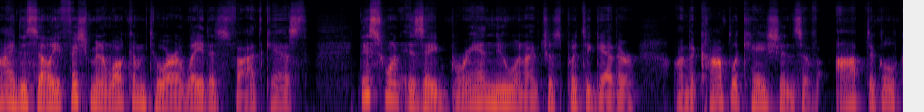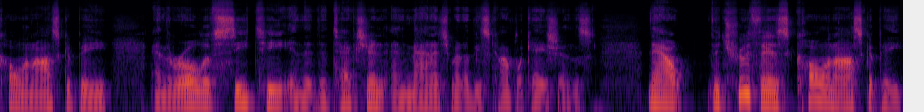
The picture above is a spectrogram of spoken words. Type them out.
Hi, this is Elliot Fishman, and welcome to our latest podcast. This one is a brand new one I've just put together on the complications of optical colonoscopy and the role of CT in the detection and management of these complications. Now, the truth is, colonoscopy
